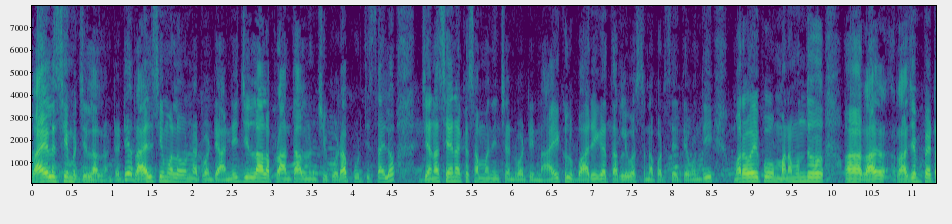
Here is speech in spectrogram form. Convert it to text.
రాయలసీమ జిల్లాలో అంటే రాయలసీమలో ఉన్నటువంటి అన్ని జిల్లాల ప్రాంతాల నుంచి కూడా పూర్తి స్థాయిలో జనసేనకు సంబంధించినటువంటి నాయకులు భారీగా తరలి వస్తున్న పరిస్థితి అయితే ఉంది. మరోవైపు మన ముందు రా- రాజంపేట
